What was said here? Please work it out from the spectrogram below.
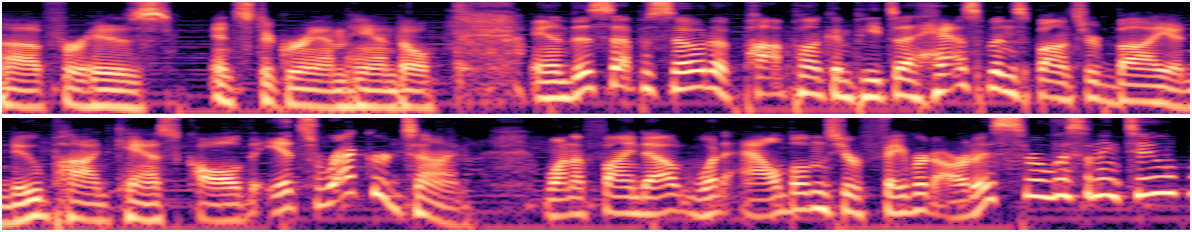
uh, for his Instagram handle. And this episode of Pop Punk and Pizza has been sponsored by a new podcast called It's Record Time. Want to find out what albums your favorite artists are listening to?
